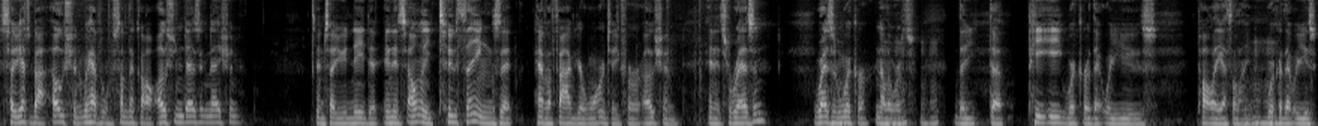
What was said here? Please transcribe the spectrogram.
So you have to buy ocean. We have something called ocean designation. And so you need to, and it's only two things that have a five year warranty for ocean, and it's resin, resin wicker. In other mm-hmm, words, mm-hmm. the the PE wicker that we use, polyethylene mm-hmm. wicker that we use,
